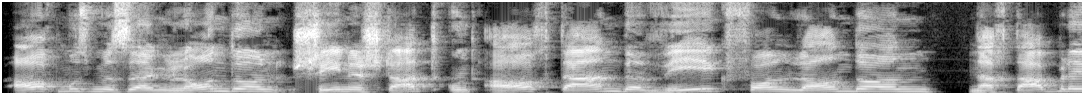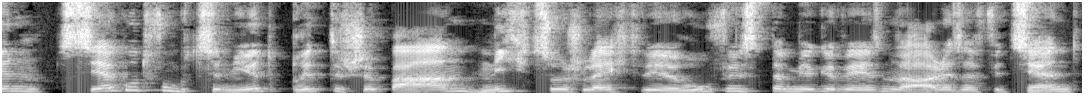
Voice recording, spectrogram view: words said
Auch muss man sagen, London, schöne Stadt und auch dann der Weg von London nach Dublin sehr gut funktioniert. Britische Bahn, nicht so schlecht wie ihr Ruf ist bei mir gewesen, war alles effizient.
